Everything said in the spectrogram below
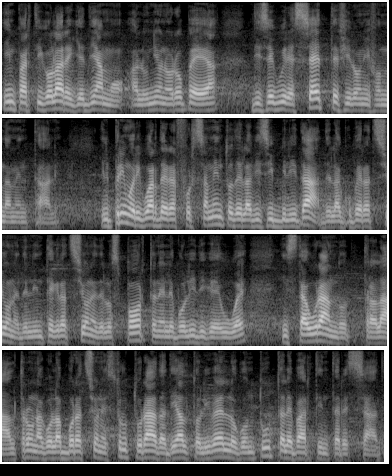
In particolare chiediamo all'Unione Europea di seguire sette filoni fondamentali. Il primo riguarda il rafforzamento della visibilità, della cooperazione, dell'integrazione dello sport nelle politiche UE, instaurando tra l'altro una collaborazione strutturata di alto livello con tutte le parti interessate.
